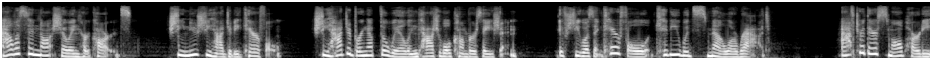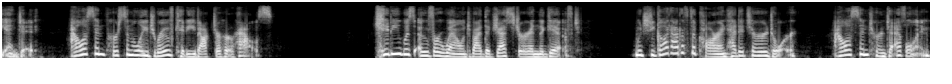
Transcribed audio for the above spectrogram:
Allison not showing her cards. She knew she had to be careful. She had to bring up the will in casual conversation. If she wasn't careful, Kitty would smell a rat. After their small party ended, Allison personally drove Kitty back to her house. Kitty was overwhelmed by the gesture and the gift. When she got out of the car and headed to her door, Allison turned to Evelyn.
